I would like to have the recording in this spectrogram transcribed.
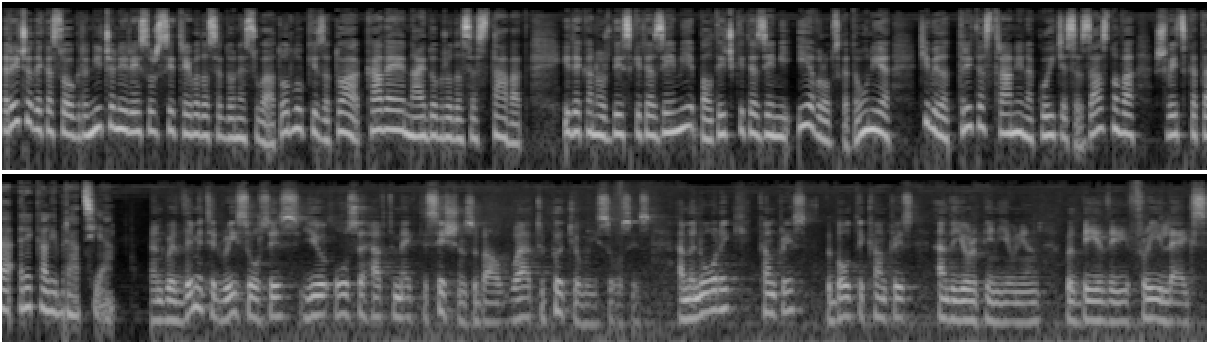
рече дека со ограничени ресурси треба да се донесуваат одлуки за тоа каде е најдобро да се стават и дека нордиските земји, Балтичките земји и Европската Унија ќе бидат трите страни на кои ќе се заснова шведската рекалибрација. And with limited resources, you also have to make decisions about where to put your resources. And the Nordic countries, the Baltic countries, and the European Union will be the three legs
